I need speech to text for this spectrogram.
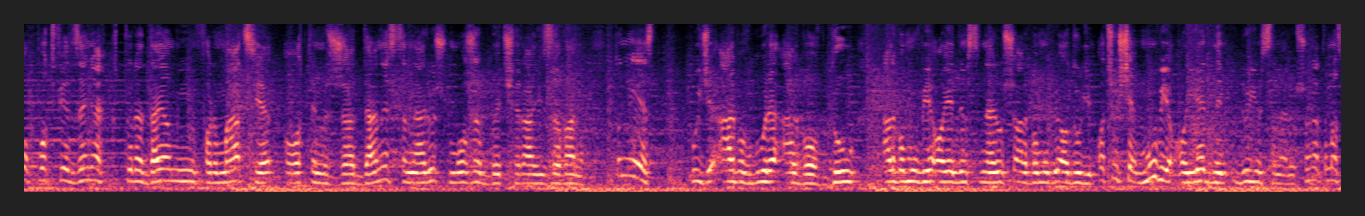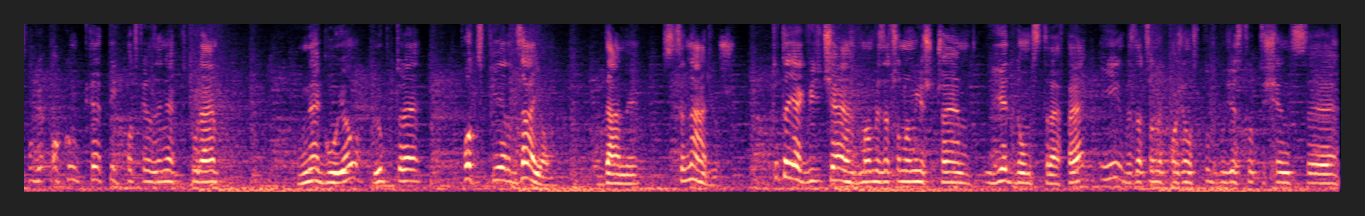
o potwierdzeniach, które dają mi informację o tym, że dany scenariusz może być realizowany. To nie jest pójdzie albo w górę, albo w dół, albo mówię o jednym scenariuszu, albo mówię o drugim. Oczywiście mówię o jednym i drugim scenariuszu, natomiast mówię o konkretnych potwierdzeniach, które negują lub które potwierdzają dany scenariusz. Tutaj jak widzicie mamy wyznaczoną jeszcze jedną strefę i wyznaczony poziom 120 tysięcy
